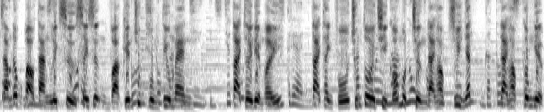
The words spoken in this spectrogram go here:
giám đốc bảo tàng lịch sử xây dựng và kiến trúc vùng Tillman. Tại thời điểm ấy, tại thành phố chúng tôi chỉ có một trường đại học duy nhất, Đại học Công nghiệp.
